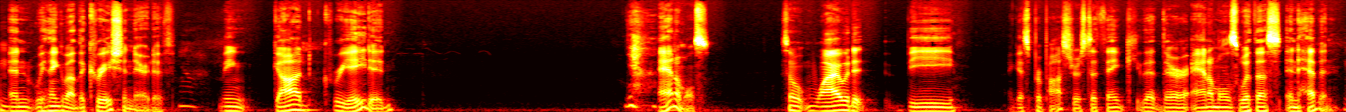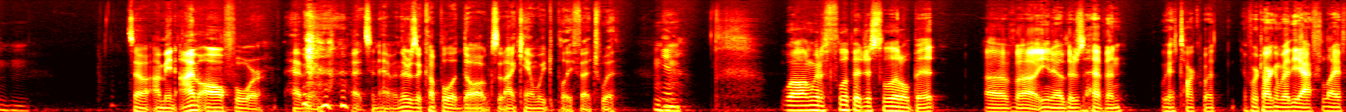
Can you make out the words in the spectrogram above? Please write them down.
Mhm. and we think about the creation narrative. Yeah. I mean, God created yeah. animals. So why would it be, I guess, preposterous to think that there are animals with us in heaven? Mm-hmm. So, I mean, I'm all for having pets in heaven. There's a couple of dogs that I can't wait to play fetch with. Yeah. Well, I'm going to flip it just a little bit. Of uh, you know, there's a heaven. We have to talk about if we're talking about the afterlife.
